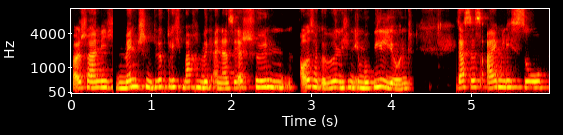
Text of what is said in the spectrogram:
wahrscheinlich Menschen glücklich machen mit einer sehr schönen, außergewöhnlichen Immobilie. Und das ist eigentlich so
